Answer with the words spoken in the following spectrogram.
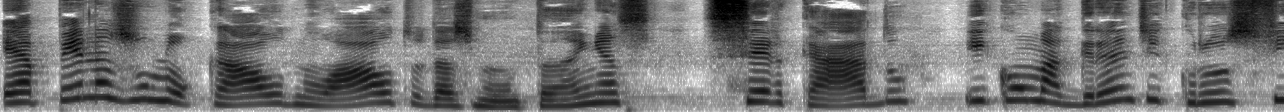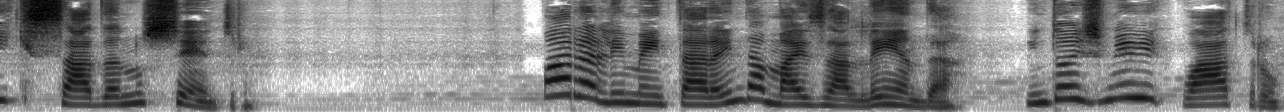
É apenas um local no alto das montanhas, cercado e com uma grande cruz fixada no centro. Para alimentar ainda mais a lenda, em 2004,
